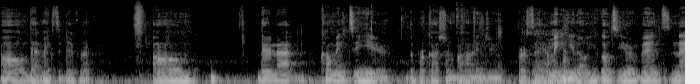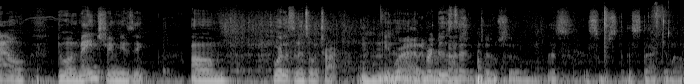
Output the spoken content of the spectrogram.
Um, that makes it different. Um, they're not coming to hear the percussion behind you per se. I mean, you know, you go to your events now doing mainstream music. Um, we're listening to a track. You know, We're adding producer. percussion too, so it's, it's it's stacking up.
